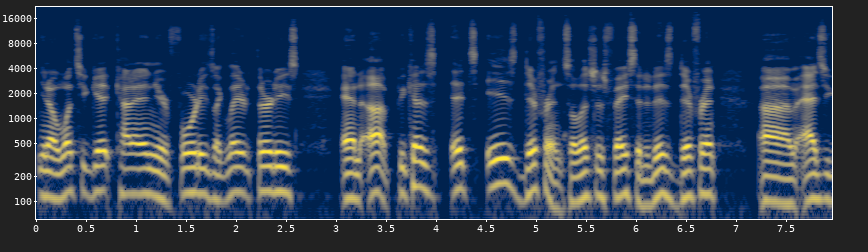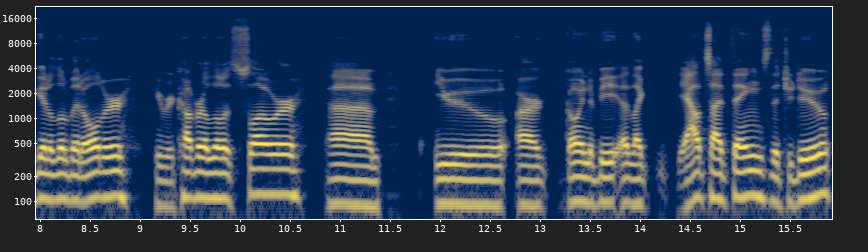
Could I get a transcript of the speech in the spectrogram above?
you know, once you get kind of in your 40s, like later 30s and up, because it is different. So let's just face it, it is different. Um, as you get a little bit older, you recover a little slower. Um, you are going to be uh, like the outside things that you do,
